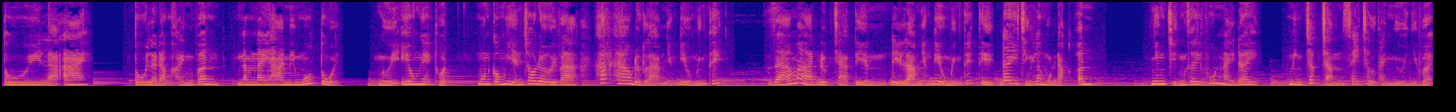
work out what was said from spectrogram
Tôi là ai? Tôi là đặng khánh vân, năm nay 21 tuổi, người yêu nghệ thuật, muốn cống hiến cho đời và khát khao được làm những điều mình thích giá mà được trả tiền để làm những điều mình thích thì đây chính là một đặc ân. Nhưng chính giây phút này đây, mình chắc chắn sẽ trở thành người như vậy.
